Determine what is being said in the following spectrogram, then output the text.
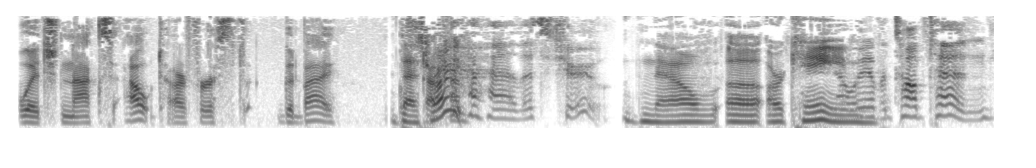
which knocks out our first goodbye. That's Scott right. That's true. Now, uh, Arcane. Now we have a top ten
